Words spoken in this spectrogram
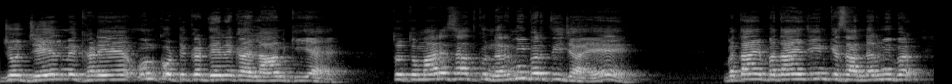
जो जेल में खड़े हैं, उनको टिकट देने का ऐलान किया है। तो तुम्हारे साथ को नरमी बरती जाए। बताएँ बताएँ जी, इनके साथ नरमी बर,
